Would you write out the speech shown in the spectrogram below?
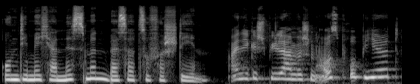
um die Mechanismen besser zu verstehen. Einige Spiele haben wir schon ausprobiert.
